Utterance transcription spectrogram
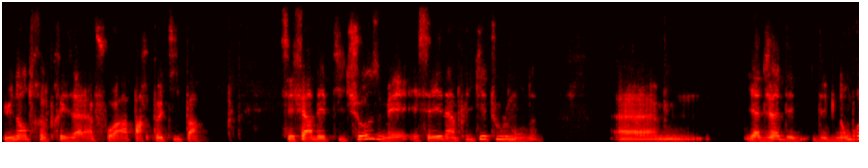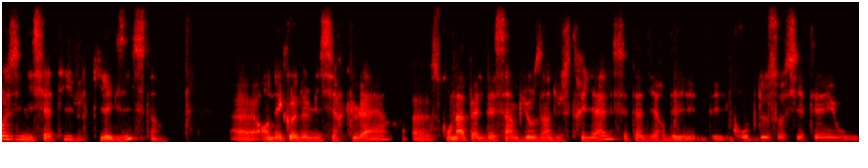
une entreprise à la fois, par petits pas. C'est faire des petites choses, mais essayer d'impliquer tout le monde. Il y a déjà de nombreuses initiatives qui existent euh, en économie circulaire, euh, ce qu'on appelle des symbioses industrielles, c'est-à-dire des, groupes de sociétés où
